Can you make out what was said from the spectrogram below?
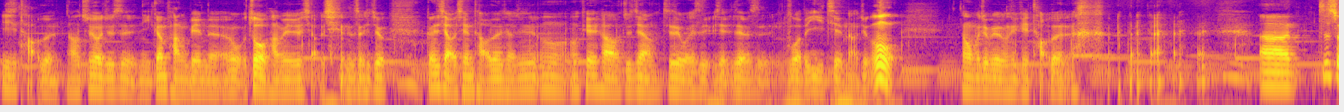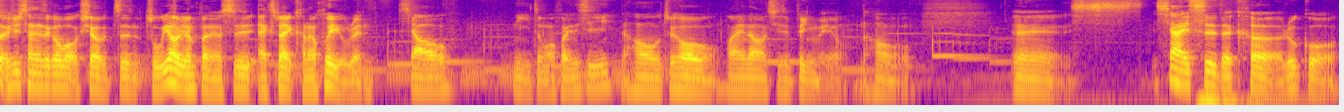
一起讨论，然后最后就是你跟旁边的，我坐我旁边就是小千，所以就跟小千讨论，小千就嗯 OK 好就这样，其实我也是有些这个是我的意见，然后就嗯。那我们就没有东西可以讨论了。呃，之所以去参加这个 workshop，主主要原本是 expect 可能会有人教你怎么分析，然后最后发现到其实并没有。然后，呃，下一次的课如果，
